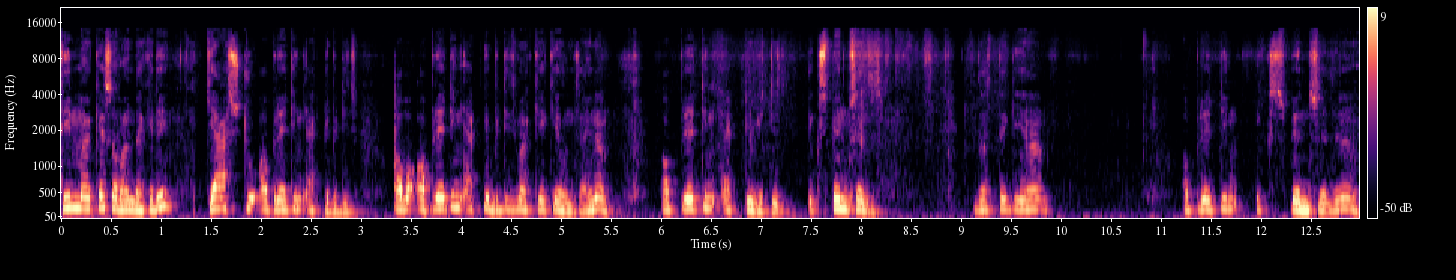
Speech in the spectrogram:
तिनमा के छ भन्दाखेरि क्यास टु अपरेटिङ एक्टिभिटिज अब अपरेटिङ एक्टिभिटिजमा के के हुन्छ होइन? अपरेटिङ एक्टिभिटिज एक्सपेन्सेस जस्तै कि यहाँ अपरेटिङ एक्सपेन्सेस होइन?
